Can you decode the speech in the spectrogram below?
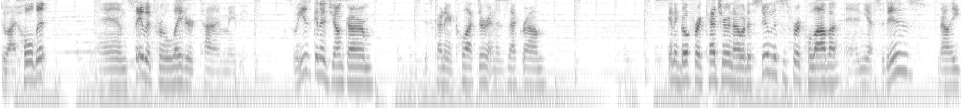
do I hold it and save it for later time, maybe? So he is going to Junk Arm discarding a Collector and a Zekrom. He's going to go for a catcher, and I would assume this is for a Quilava, and yes, it is. Now, he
